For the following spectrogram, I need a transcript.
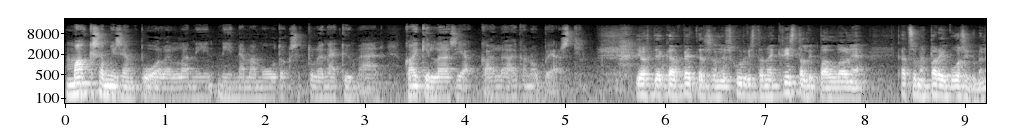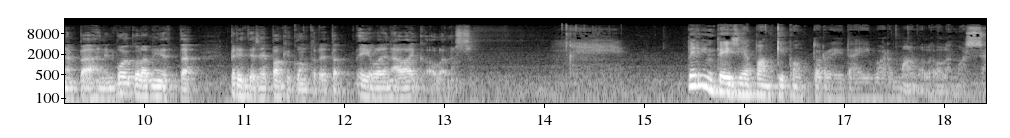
maksamisen puolella niin, niin nämä muutokset tulee näkymään kaikilla asiakkailla aika nopeasti. Johtaja Pettersson, jos kurkistamme kristallipalloon ja katsomme pari vuosikymmenen päähän, niin voiko olla niin, että perinteisiä pankkikonttoreita ei ole enää aikaa olemassa? Perinteisiä pankkikonttoreita ei varmaan ole olemassa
